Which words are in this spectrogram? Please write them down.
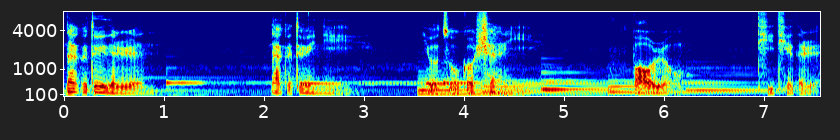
那个对的人，那个对你有足够善意、包容、体贴的人，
